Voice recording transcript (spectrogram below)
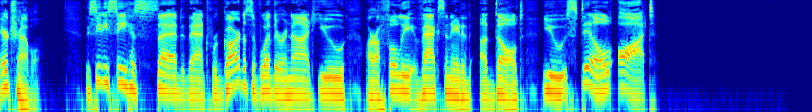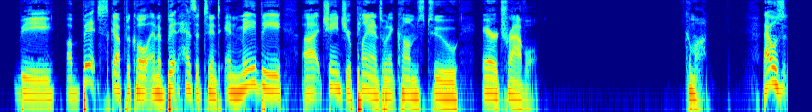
Air travel. The CDC has said that regardless of whether or not you are a fully vaccinated adult, you still ought be a bit skeptical and a bit hesitant and maybe uh, change your plans when it comes to air travel. Come on. That was,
